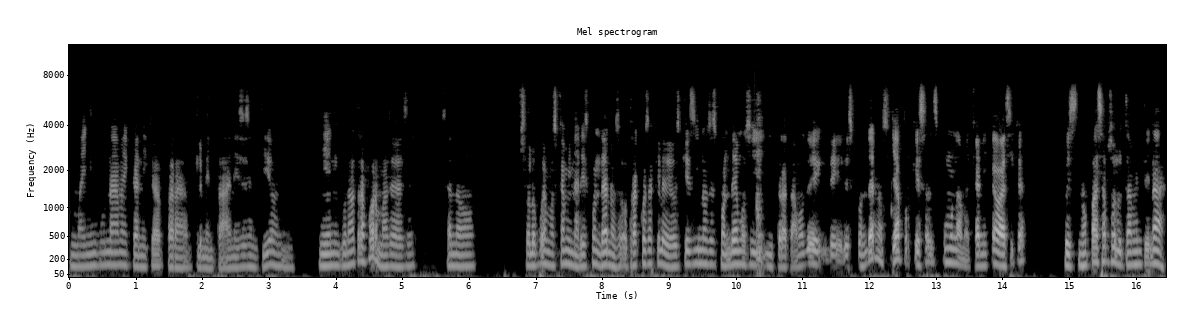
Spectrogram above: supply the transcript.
no hay ninguna mecánica para implementada en ese sentido, ni de ninguna otra forma, o sea, o sea, no, solo podemos caminar y escondernos. Otra cosa que le veo es que si nos escondemos y, tratamos de, escondernos, ya, porque esa es como la mecánica básica, pues no pasa absolutamente nada.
